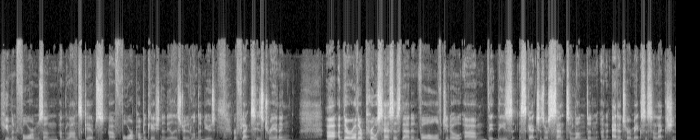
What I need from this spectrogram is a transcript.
human forms and and landscapes uh, for publication in the Illustrated London News reflects his training. Uh, there are other processes then involved. You know, um, the, these sketches are sent to London. An editor makes a selection,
